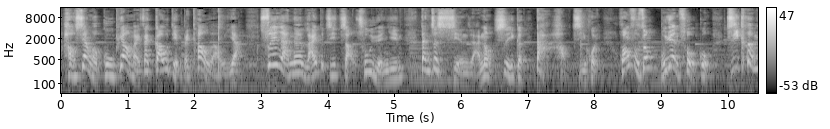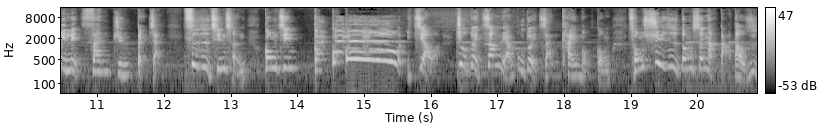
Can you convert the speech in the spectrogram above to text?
好像哦股票买在高点被套牢一样。虽然呢来不及找出原因，但这显然哦是一个大好机会。黄甫松不愿错过，即刻命令三军备战。次日清晨，公鸡咕咕咕一叫啊！就对张良部队展开猛攻，从旭日东升啊打到日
